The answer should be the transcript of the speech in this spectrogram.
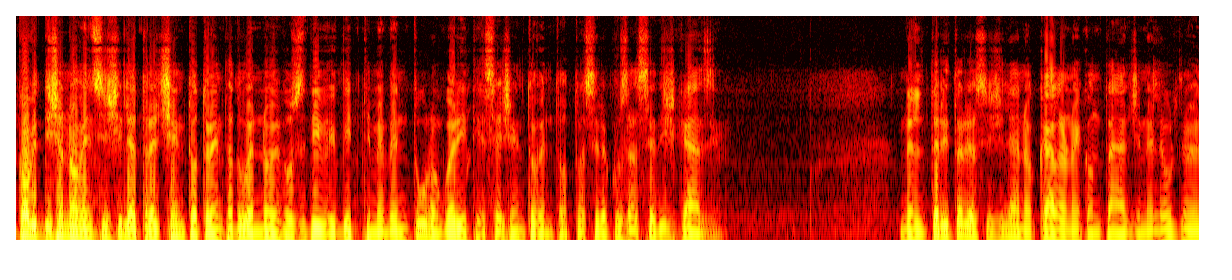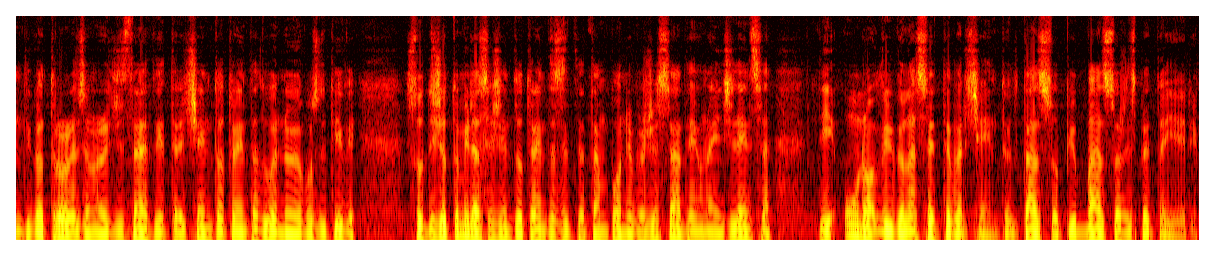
Covid-19 in Sicilia 332 nuovi positivi, vittime 21, guariti 628, a Siracusa 16 casi. Nel territorio siciliano calano i contagi, nelle ultime 24 ore sono registrati 332 nuovi positivi su 18.637 tamponi processati e una incidenza di 1,7%, il tasso più basso rispetto a ieri.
